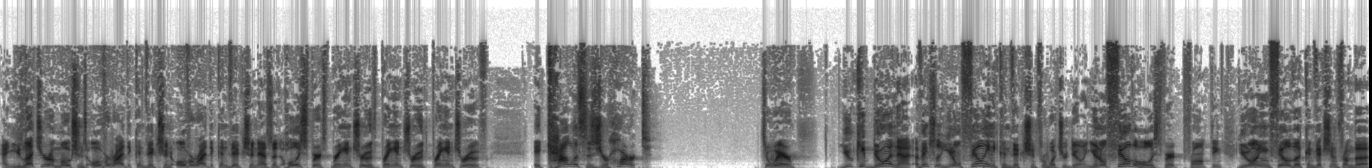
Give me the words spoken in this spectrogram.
and you let your emotions override the conviction, override the conviction as the Holy Spirit's bringing truth, bringing truth, bringing truth, it calluses your heart to where you keep doing that, eventually you don't feel any conviction for what you're doing. You don't feel the Holy Spirit prompting. You don't even feel the conviction from the,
